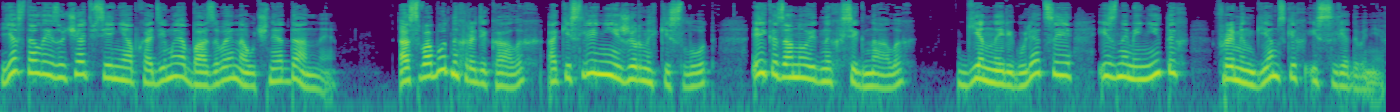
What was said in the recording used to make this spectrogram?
я стала изучать все необходимые базовые научные данные. О свободных радикалах, окислении жирных кислот, эйкозаноидных сигналах, генной регуляции и знаменитых фремингемских исследованиях.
